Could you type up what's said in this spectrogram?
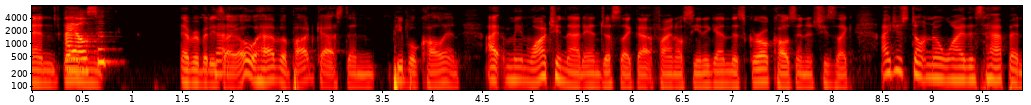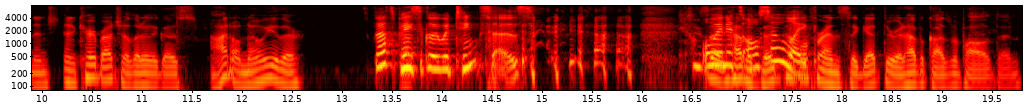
And I also everybody's like, "Oh, have a podcast," and people call in. I mean, watching that and just like that final scene again, this girl calls in and she's like, "I just don't know why this happened," and and Carrie Bradshaw literally goes, "I don't know either." that's uh, basically what Tink says. yeah. Oh, like, and it's "Have a good also, like- friends to get through it. Have a cosmopolitan.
